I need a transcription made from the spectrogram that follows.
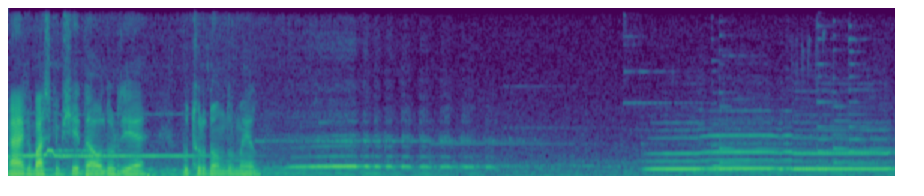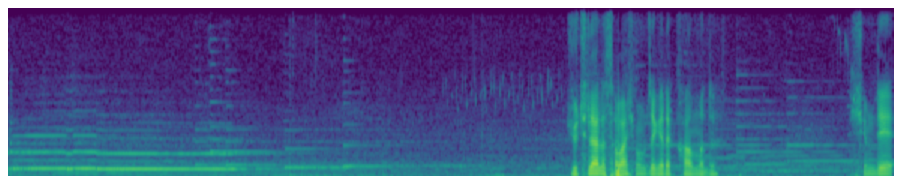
Belki başka bir şey daha olur diye bu turu dondurmayalım. Jütilerle savaşmamıza gerek kalmadı. Şimdi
